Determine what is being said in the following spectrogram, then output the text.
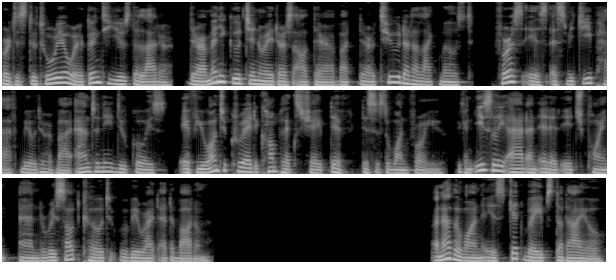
For this tutorial, we're going to use the latter. There are many good generators out there, but there are two that I like most. First is SVG Path Builder by Anthony Dugois. If you want to create a complex shape div, this is the one for you. You can easily add and edit each point and the result code will be right at the bottom. Another one is getwaves.io.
